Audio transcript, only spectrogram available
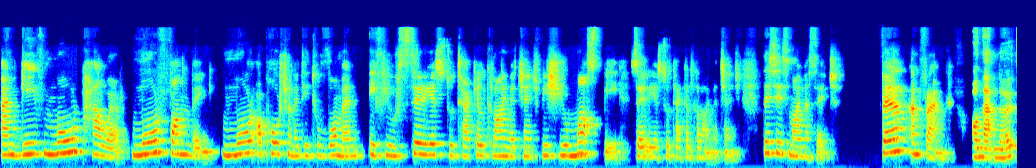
and give more power, more funding, more opportunity to women if you're serious to tackle climate change, which you must be serious to tackle climate change. This is my message. Fair and frank. On that note,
